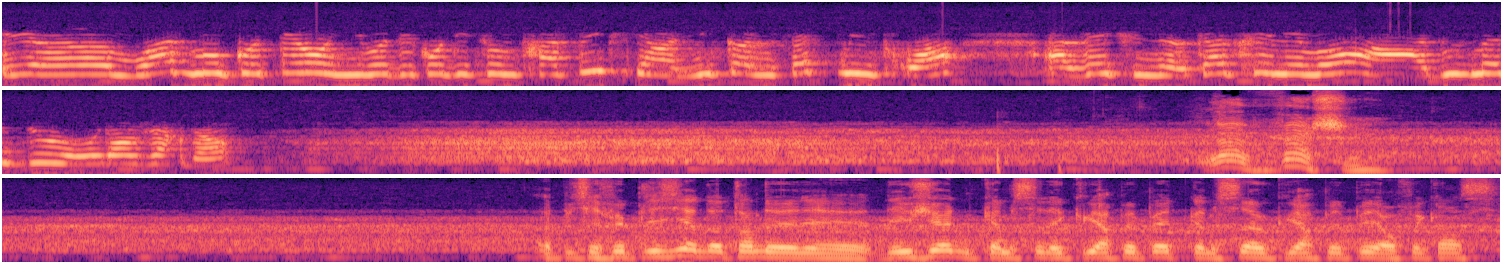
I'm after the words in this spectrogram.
Et euh, moi de mon côté au niveau des conditions de trafic c'est un Nikon 7003 avec une 4 éléments à 12 mètres de haut dans le jardin. La vache Et puis ça fait plaisir d'entendre des, des jeunes comme ça, des QRPP comme ça au QRPP en fréquence.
